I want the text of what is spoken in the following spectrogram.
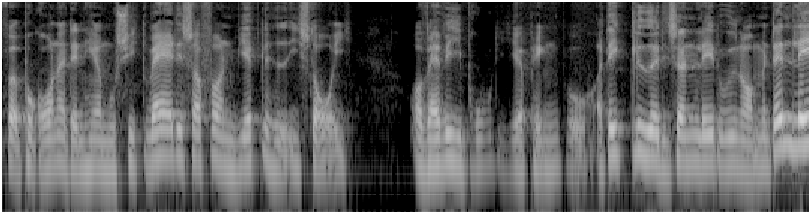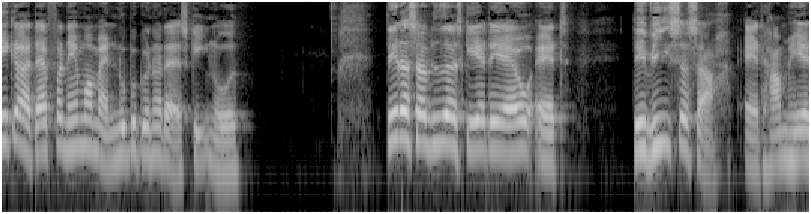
for, på grund af den her musik? Hvad er det så for en virkelighed, I står i? Og hvad vil I bruge de her penge på? Og det glider de sådan lidt udenom. Men den ligger, og der fornemmer man, at nu begynder der at ske noget. Det, der så videre sker, det er jo, at det viser sig, at ham her,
